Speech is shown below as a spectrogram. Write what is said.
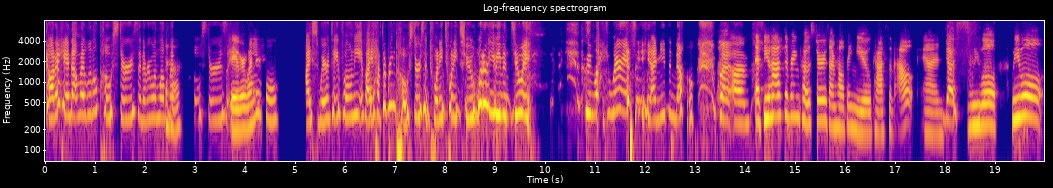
got to hand out my little posters, and everyone loved my uh-huh. posters. they were wonderful I swear, Dave Filoni, if I have to bring posters in 2022, what are you even doing? like, where is he? I need to know. But um, if you have to bring posters i'm helping you pass them out and yes, we will we will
